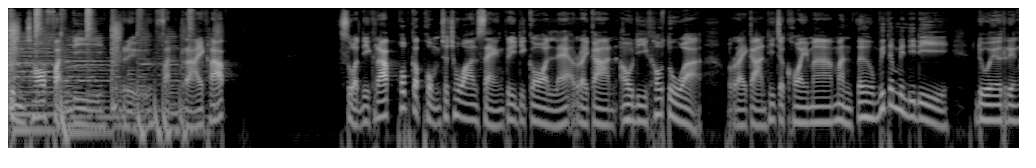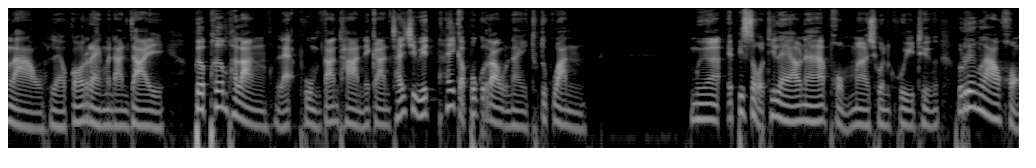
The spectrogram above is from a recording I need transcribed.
คุณชอบฝันดีหรือฝันร้ายครับ สวัสดีครับ พบกับผมชัชวานแสงปรีดีกร และรายการเอาดีเข้าตัว รายการที่จะคอยมาหมั่นเติมวิตามินดีๆ ด้วยเรื่องราวแล้วก็แรงบันดาลใจ เพื่อเพิ่มพลังและภูมิต้านทานในการใช้ชีวิตให้กับพวกเราในทุกๆวัน เมื่อ episode ที่แล้วนะ ผมมาชวนคุยถึงเรื่องราวของ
